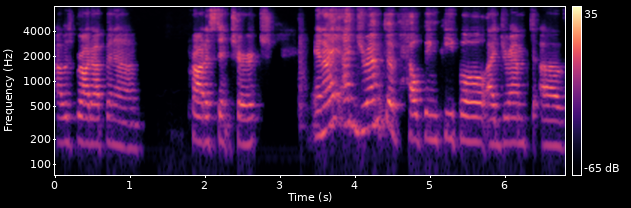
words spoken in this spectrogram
i was brought up in a protestant church. And I, I, dreamt of helping people. I dreamt of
